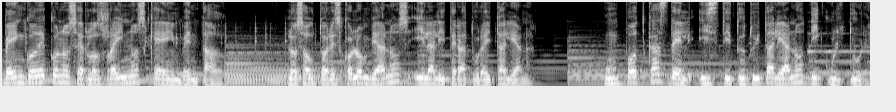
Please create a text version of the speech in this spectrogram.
Vengo de conocer los reinos que he inventado, los autores colombianos y la literatura italiana. Un podcast del Instituto Italiano di Cultura.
